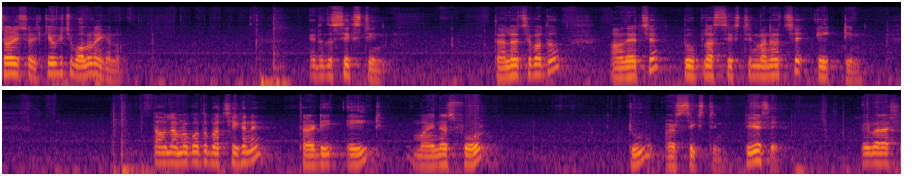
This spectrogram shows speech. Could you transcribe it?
সরি সরি কেউ কিছু বলো না কেন? এটা তো সিক্সটিন তাহলে হচ্ছে কত? আমাদের হচ্ছে টু প্লাস সিক্সটিন মানে হচ্ছে এইটিন তাহলে আমরা কত পাচ্ছি এখানে? Thirty eight minus four two আর সিক্সটিন ঠিক আছে? এবার আসি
